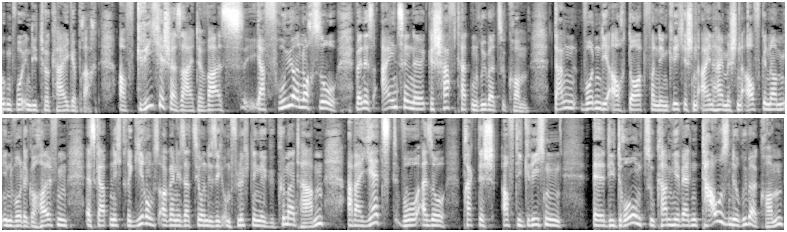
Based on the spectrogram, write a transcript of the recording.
irgendwo in die Türkei gebracht. Auf griechischer Seite war es ja früher noch so, wenn es Einzelne geschafft hatten, rüberzukommen, dann wurden die auch dort von den griechischen Einheimischen aufgenommen ihnen wurde geholfen. Es gab nicht Regierungsorganisationen, die sich um Flüchtlinge gekümmert haben. Aber jetzt, wo also praktisch auf die Griechen äh, die Drohung zukam, hier werden Tausende rüberkommen,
